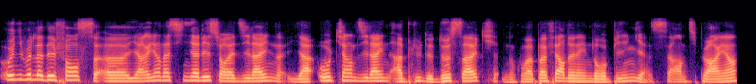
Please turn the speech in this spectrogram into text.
Au niveau de la défense, euh, il n'y a rien à signaler sur la D-line. Il n'y a aucun D-line à plus de deux sacs, donc on va pas faire de name dropping, ça sert un petit peu à rien.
